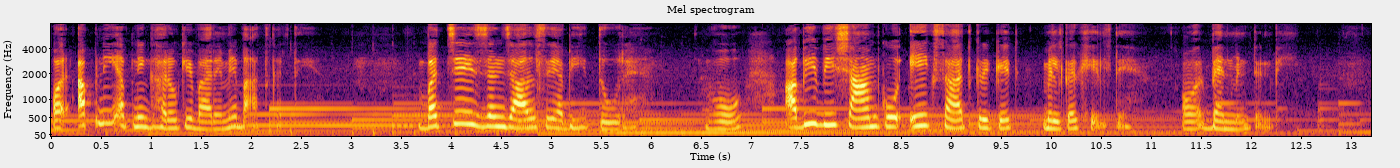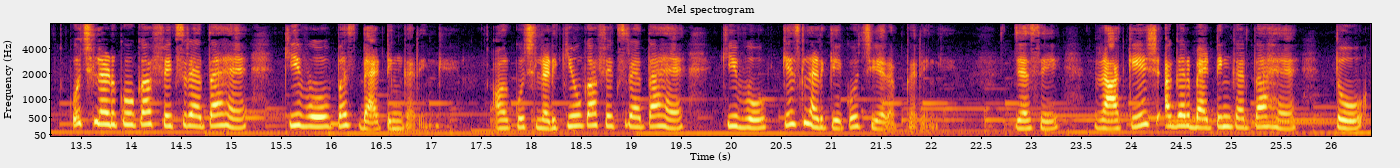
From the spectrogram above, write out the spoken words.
और अपनी अपनी घरों के बारे में बात करती हैं। बच्चे इस जंजाल से अभी दूर हैं। वो अभी भी शाम को एक साथ क्रिकेट मिलकर खेलते हैं और बैडमिंटन भी। कुछ लड़कों का फिक्स रहता है कि वो बस बैटिंग करेंगे और कुछ लड़कियों का फिक्स रहता है कि वो किस लड़के को चेयर अप करेंगे। जैसे, राकेश अगर बैटिंग करता है तो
